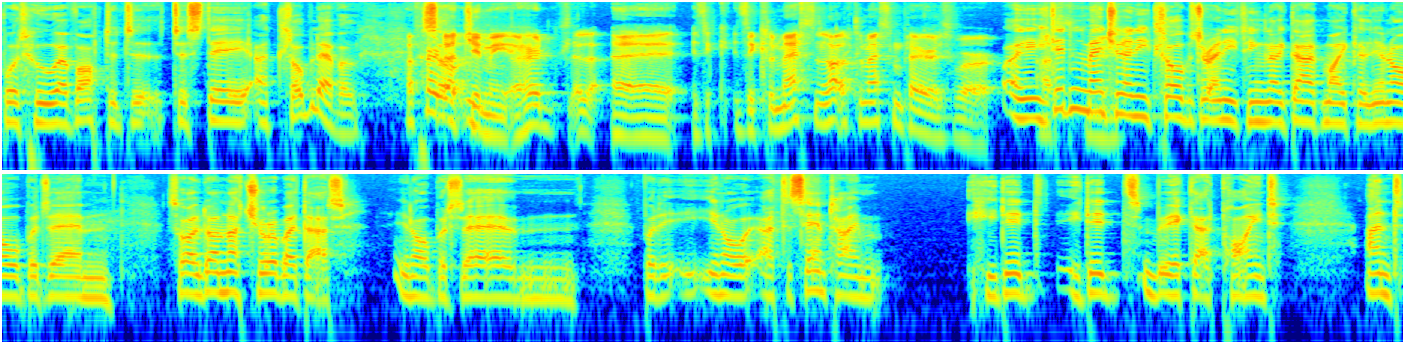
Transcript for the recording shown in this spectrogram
but who have opted to, to stay at club level. I've heard So- that, Jimmy. I heard uh, is it is it Kilmessan? A lot of Kilmessan players were. He didn't mention any clubs or anything like that, Michael. You know, but um, so I'm, I'm not sure about that. You know, but um, but you know, at the same time, he did he did make that point, and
